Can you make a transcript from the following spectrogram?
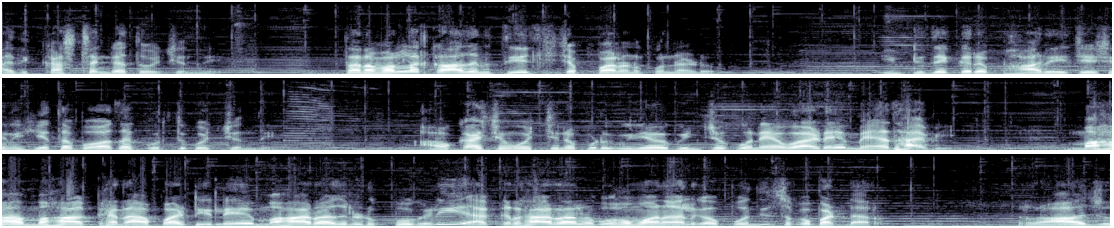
అది కష్టంగా తోచింది. తన వల్ల కాదని తేల్చి చెప్పాలనుకున్నాడు. ఇంటి దగ్గర భార్య చేసిన హితబోధ గుర్తుకొచ్చింది. అవకాశం వచ్చినప్పుడు వినియోగించుకునేవాడే మేధావి. మహామహా ఘనాపాటిలే మహారాజులను పొగిడి అగ్రహారాలను బహుమానాలుగా పొంది సుఖపడ్డారు. రాజు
